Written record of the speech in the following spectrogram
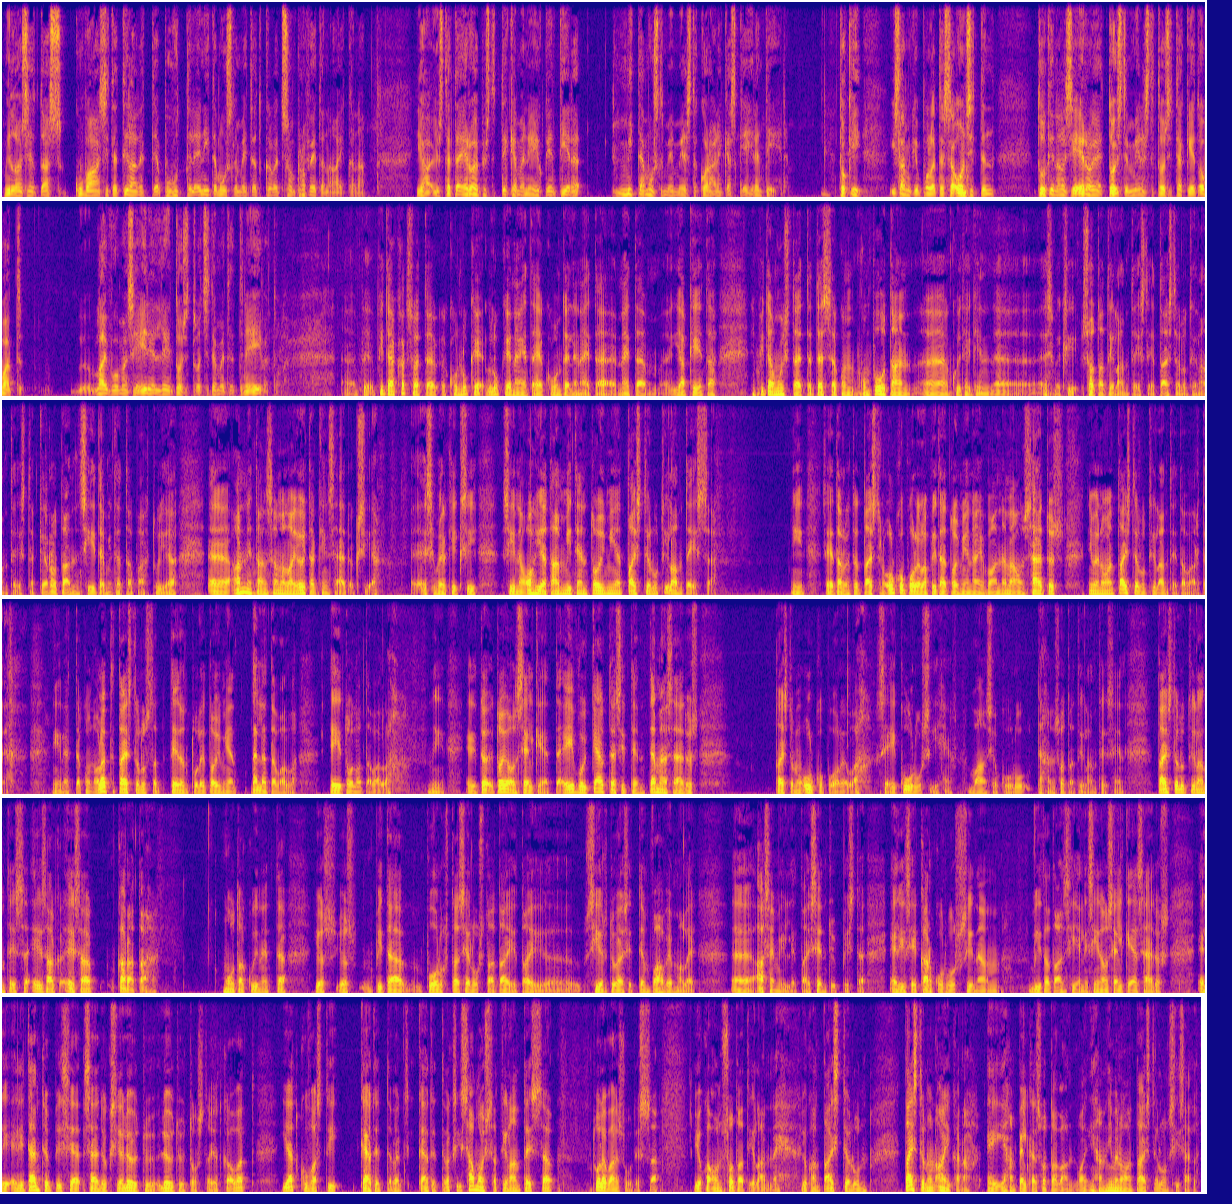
milloin se taas kuvaa sitä tilannetta ja puhuttelee niitä muslimeita, jotka ovat silloin profeetan aikana. Ja jos tätä eroa ei pysty tekemään, niin ei oikein tiedä, mitä muslimien mielestä Korani käskee heidän tehdä. Toki islamikin puolella tässä on sitten tulkinnallisia eroja, että toisten mielestä toiset jakeet ovat laivuomaisia edelleen, toiset ovat sitä mieltä, että ne eivät ole. Pitää katsoa, että kun lukee, lukee näitä ja kuuntelee näitä, näitä jakeita, niin pitää muistaa, että tässä kun, kun puhutaan äh, kuitenkin äh, esimerkiksi sotatilanteista ja taistelutilanteista, kerrotaan siitä, mitä tapahtuu ja äh, annetaan samalla joitakin säädöksiä. Esimerkiksi siinä ohjataan, miten toimia taistelutilanteissa – niin se ei tarkoita, että taistelun ulkopuolella pitää toimia näin, vaan nämä on säätös nimenomaan taistelutilanteita varten. niin, että kun olette taistelussa, teidän tulee toimia tällä tavalla, ei tuolla tavalla. Niin, eli toi, toi on selkeä, että ei voi käyttää sitten tämä säädös taistelun ulkopuolella. Se ei kuulu siihen, vaan se kuuluu tähän sotatilanteeseen. Taistelutilanteissa ei saa, ei saa karata muuta kuin, että jos, jos pitää puolustaa selustaa tai, tai siirtyä sitten vahvemmalle asemille tai sen tyyppistä. Eli se karkuruus siinä on, viitataan siihen, eli siinä on selkeä säädös. Eli, eli tämän tyyppisiä säädöksiä löytyy, löytyy tuosta, jotka ovat jatkuvasti käytettäväksi, käytettäväksi samoissa tilanteissa tulevaisuudessa, joka on sotatilanne, joka on taistelun, taistelun aikana, ei ihan pelkkä sota, vaan, ihan nimenomaan taistelun sisällä.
